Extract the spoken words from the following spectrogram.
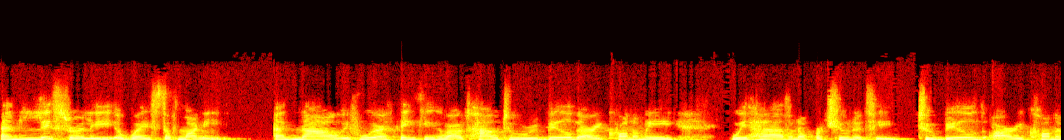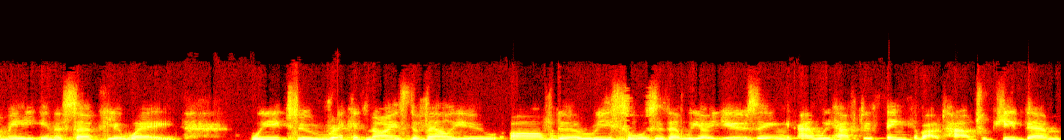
and literally a waste of money. And now, if we are thinking about how to rebuild our economy, we have an opportunity to build our economy in a circular way. We need to recognize the value of the resources that we are using and we have to think about how to keep them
